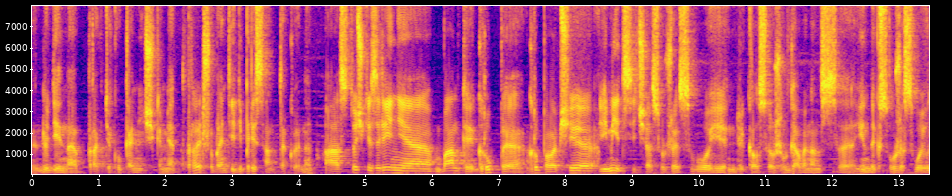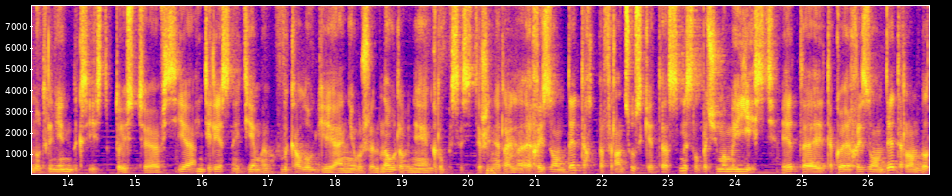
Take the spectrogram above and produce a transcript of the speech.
людей на практику каменщиками отправить, чтобы антидепрессант такой. Да? А с точки зрения банка и группы, группа вообще имеет сейчас уже свой Electrical Social Governance индекс, уже свой внутренний индекс есть. То есть э, все интересные темы в экологии, они уже на уровне группы Societe Generale. Raison d'être по-французски – это смысл, почему мы есть. Это такой raison d'être, он был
